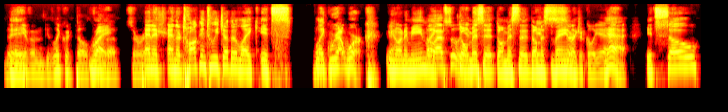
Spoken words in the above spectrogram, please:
they, they- give him the liquid pill, Right. The syringe. and it and they're talking to each other like it's like we're at work. You know what I mean? Oh, Like, absolutely. don't It's- miss it. Don't miss the don't miss the vein. Like, surgical, yeah. yeah, it's so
